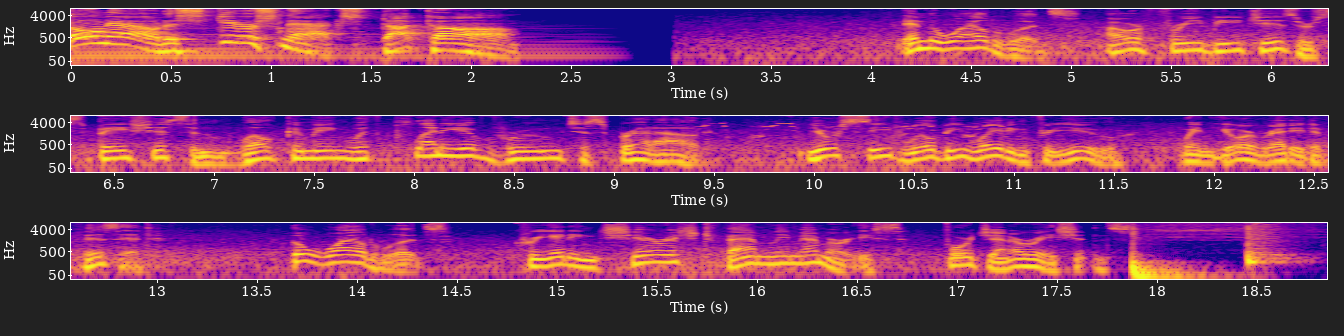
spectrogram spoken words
Go now to steersnacks.com. In the Wildwoods, our free beaches are spacious and welcoming with plenty of room to spread out. Your seat will be waiting for you when you're ready to visit. The Wildwoods, creating cherished family memories for generations.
